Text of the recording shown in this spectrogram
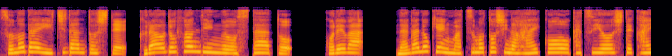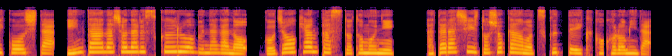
その第一弾としてクラウドファンディングをスタート。これは長野県松本市の廃校を活用して開校したインターナショナルスクールオブ長野五常キャンパスとともに新しい図書館を作っていく試みだ。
